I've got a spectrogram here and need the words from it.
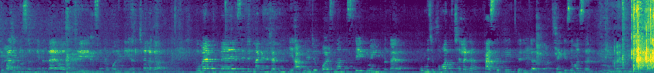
के बारे में सबने बताया और मुझे सबका का क्वालिटी अच्छा लगा। तो मैं मैं सिर्फ़ इतना कहना चाहती हूँ कि आपने जो पर्सनल स्टेटमेंट बताया, वो मुझे बहुत अच्छा लगा, खास करके थ्योरी का thank you so much sir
